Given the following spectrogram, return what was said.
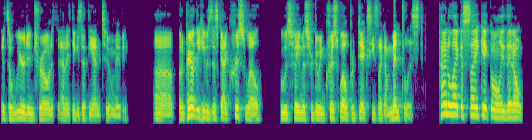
it's a weird intro, and, it's- and I think he's at the end too, maybe. Uh, but apparently, he was this guy Criswell, who was famous for doing Criswell predicts. He's like a mentalist, kind of like a psychic, only they don't.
